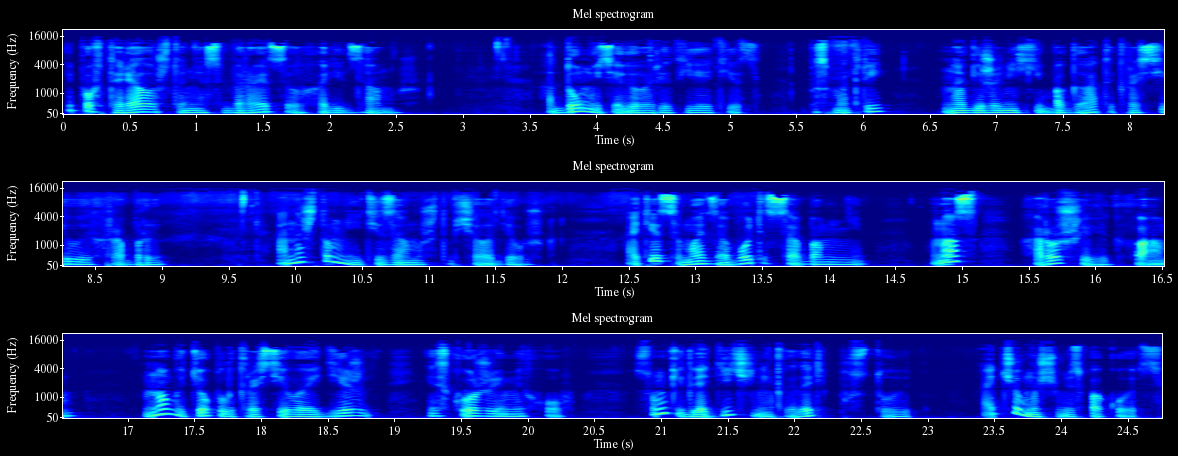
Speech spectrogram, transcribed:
и повторяла, что не собирается выходить замуж. «Одумайся», — говорит ей отец, — «посмотри, многие женихи богаты, красивые и храбры». «А на что мне идти замуж?» — отвечала девушка. «Отец и мать заботятся обо мне. У нас хороший вигвам, много теплой красивой одежды из кожи и мехов. Сумки для дичи никогда не пустуют. О чем еще беспокоиться?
